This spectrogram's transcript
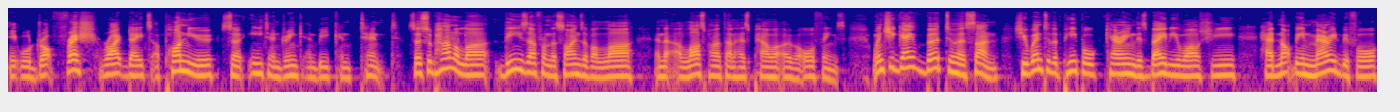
It will drop fresh, ripe dates upon you, so eat and drink and be content. So, subhanAllah, these are from the signs of Allah and that Allah subhanahu wa ta'ala has power over all things. When she gave birth to her son, she went to the people carrying this baby while she had not been married before.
